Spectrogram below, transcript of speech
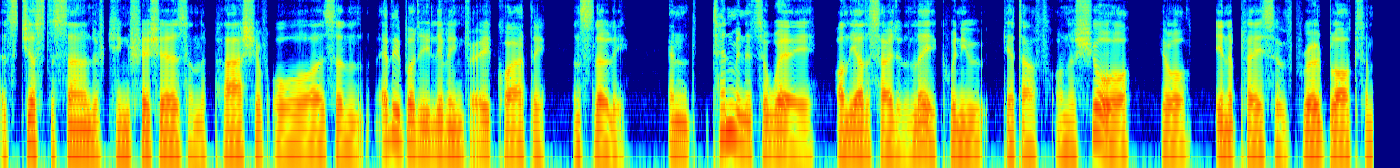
It's just the sound of kingfishers and the plash of oars and everybody living very quietly and slowly. And 10 minutes away on the other side of the lake, when you get off on the shore, you're in a place of roadblocks and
